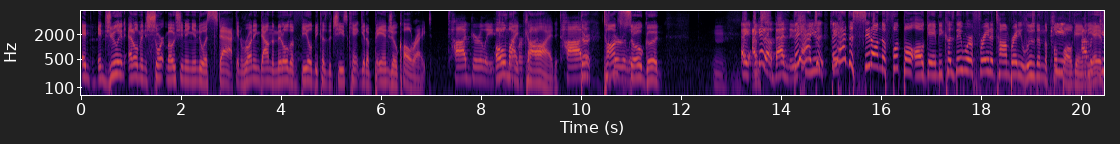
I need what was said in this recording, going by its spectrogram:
and and Julian Edelman short motioning into a stack and running down the middle of the field because the Chiefs can't get a banjo call right. Todd Gurley. Oh is my five. God, Todd. They're, Tom's Gurley. so good. Mm. Hey, I got a bad news They for had you. to they had to sit on the football all game because they were afraid of Tom Brady losing them the Pete, football game, I'm the AFC you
